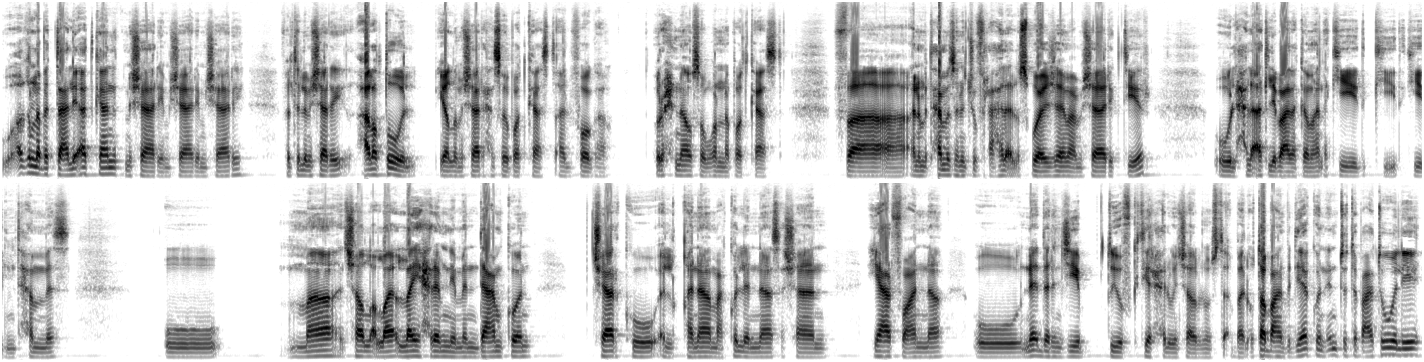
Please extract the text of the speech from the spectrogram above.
وأغلب التعليقات كانت مشاري مشاري مشاري. فقلت له مشاري على طول يلا مشاري حنسوي بودكاست قال فوقها. ورحنا وصورنا بودكاست فأنا متحمس إنه نشوف الحلقة الأسبوع الجاي مع مشاري كتير. والحلقات اللي بعدها كمان أكيد أكيد أكيد متحمس. وما إن شاء الله الله يحرمني من دعمكم. تشاركوا القناة مع كل الناس عشان يعرفوا عنا ونقدر نجيب ضيوف كتير حلوين إن شاء الله بالمستقبل. وطبعا بدي إياكم أنتم تبعتوا لي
